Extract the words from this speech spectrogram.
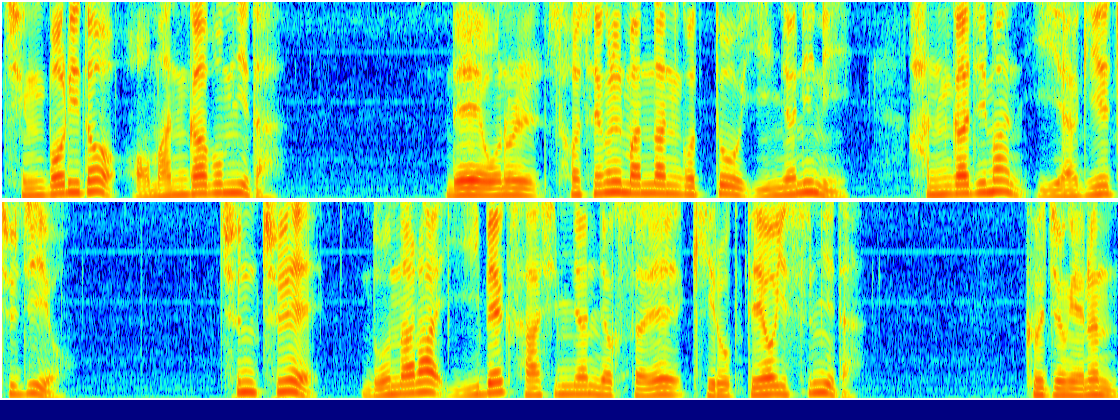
징벌이 더 엄한가 봅니다. 내 오늘 서생을 만난 것도 인연이니 한 가지만 이야기해 주지요. 춘추의 노나라 240년 역사에 기록되어 있습니다. 그 중에는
